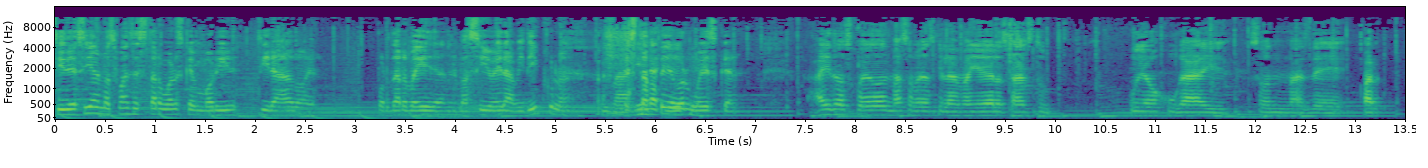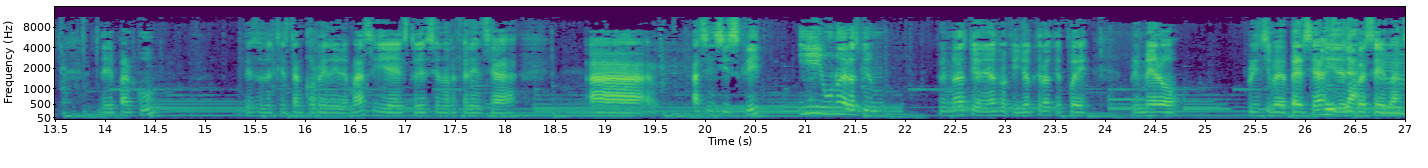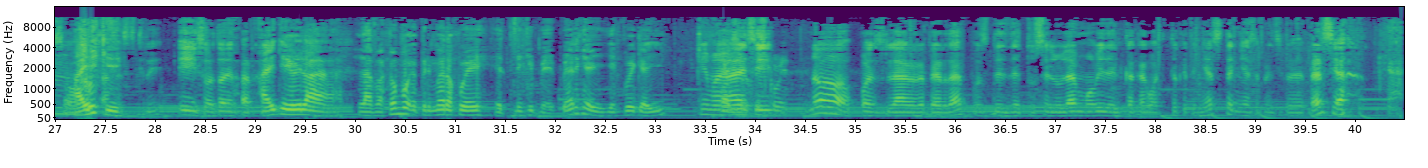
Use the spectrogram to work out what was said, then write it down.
Si decían los fans de Star Wars que morir tirado en- por Darth Vader en el vacío era ridículo, está peor que- Wesker. Hay dos juegos más o menos que la mayoría de los fans tu- pudieron jugar y son más de, par de parkour, de esos de que están corriendo y demás. Y estoy haciendo referencia a Assassin's Creed y uno de los prim- primeros pioneros, porque yo creo que fue primero Príncipe de Persia Sí, y la- después se basó Ahí Creed. Y sobre todo en parkour. Ahí que vi la, la razón, porque primero fue el príncipe de Persia y después de ahí. ¿Qué me va a Assassin's decir? Creed. No, pues la verdad, pues desde tu celular móvil del cacahuatito que tenías, tenías el Príncipe de Persia.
